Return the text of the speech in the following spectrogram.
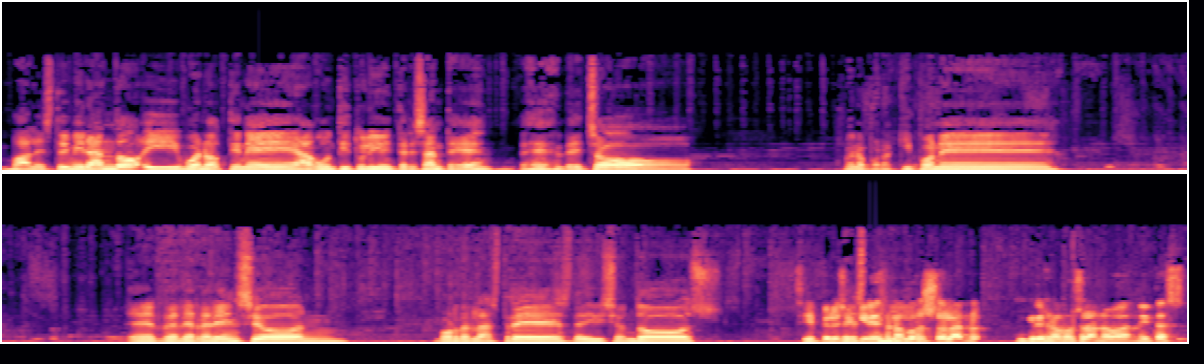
Vale, estoy mirando y bueno, tiene algún titulillo interesante, ¿eh? De hecho... Bueno, por aquí pone... Red Dead Redemption, Borderlands 3, The Division 2... Sí, pero si quieres una consola, si quieres una consola nueva, necesitas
